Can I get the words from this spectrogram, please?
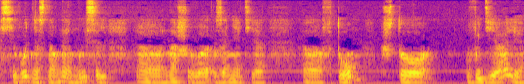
сегодня основная мысль э, нашего занятия э, в том, что в идеале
